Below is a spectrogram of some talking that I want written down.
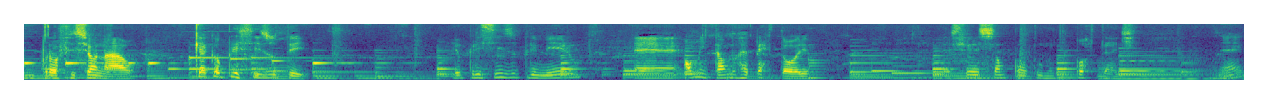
um profissional. O que é que eu preciso ter? Eu preciso primeiro é, aumentar o meu repertório. Acho esse é um ponto muito importante. Né?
